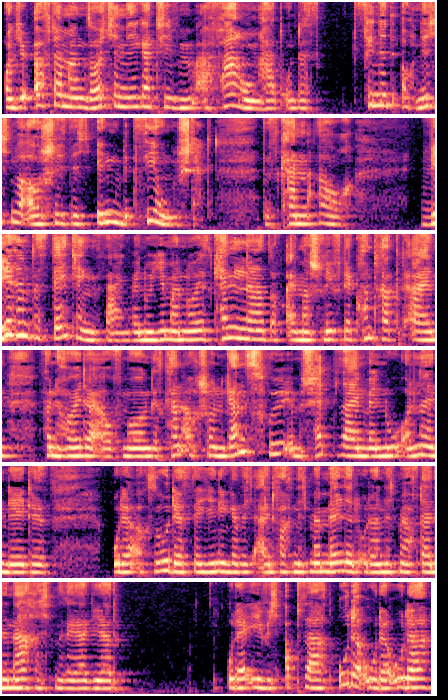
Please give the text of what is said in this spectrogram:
Und je öfter man solche negativen Erfahrungen hat, und das findet auch nicht nur ausschließlich in Beziehungen statt, das kann auch während des Datings sein, wenn du jemand Neues kennenlernst, auf einmal schläft der Kontakt ein von heute auf morgen. Das kann auch schon ganz früh im Chat sein, wenn du online datest. Oder auch so, dass derjenige sich einfach nicht mehr meldet oder nicht mehr auf deine Nachrichten reagiert. Oder ewig absagt. Oder, oder, oder.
